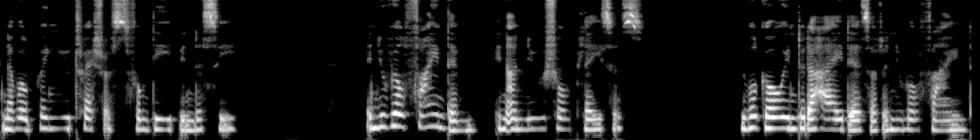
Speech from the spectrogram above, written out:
And I will bring you treasures from deep in the sea. And you will find them in unusual places. You will go into the high desert and you will find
